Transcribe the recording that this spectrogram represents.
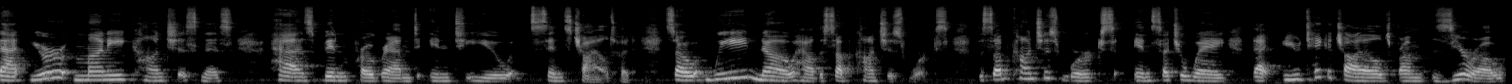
that your money consciousness has been programmed into you since childhood. So we know how the subconscious works. The subconscious works in such a way that you take a child from zero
